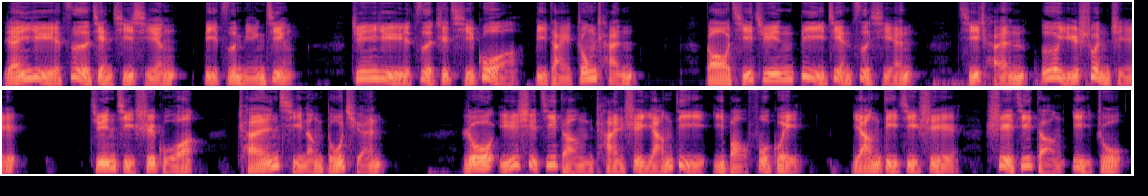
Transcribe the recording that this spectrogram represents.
人欲自见其行，必资明镜；君欲自知其过，必待忠臣。苟其君必见自贤，其臣阿谀顺直。”君既失国，臣岂能独权？如于世基等阐释炀帝以保富贵，炀帝既逝，世基等亦诛。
